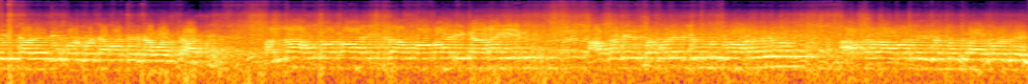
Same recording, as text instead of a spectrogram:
বিদ্যালয়ে বিকল্প জামাতের ব্যবস্থা আছে। আল্লাহ ইসলাম আলাইহিম। আপনাদের সকলের জন্য দোয়া রইল। আপনারা আমাদের জন্য দোয়া করবেন।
